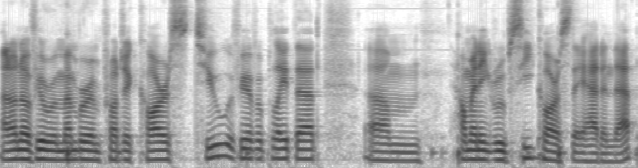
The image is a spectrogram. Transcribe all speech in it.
I don't know if you remember in Project Cars 2, if you ever played that, um, how many Group C cars they had in that.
